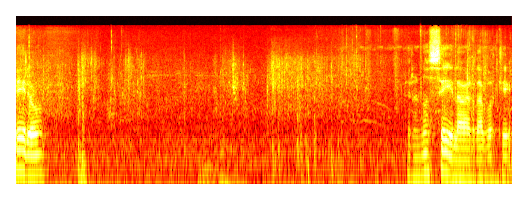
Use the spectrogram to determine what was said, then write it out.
Pero... Pero no sé la verdad porque...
